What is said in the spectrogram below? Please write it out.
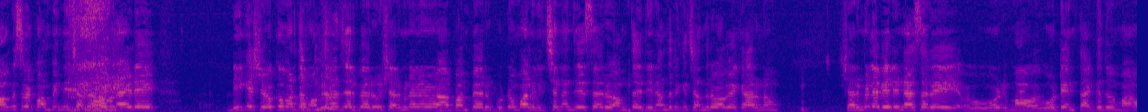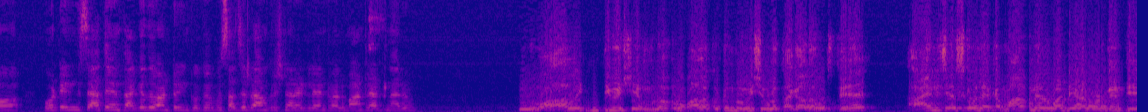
కాంగ్రెస్లోకి పంపింది చంద్రబాబు నాయుడే. డీకే శివకుమార్తో మంత్రాలు జరిపారు. షర్మిలను పంపారు. కుటుంబాన్ని విచ్ఛిన్నం చేశారు. అంతే దీని అందరికీ చంద్రబాబే కారణం. షర్మిల వెళ్ళినా సరే మా ఓటేం తగ్గదు. మా ఓటింగ్ శాతం ఏం తగ్గదు అంటూ ఇంకొక సజ్జల రామకృష్ణారెడ్డి లాంటి వాళ్ళు మాట్లాడుతున్నారు. వాళ్ళ ఇంటి విషయంలో వాళ్ళ కుటుంబం విషయంలో తగాదా వస్తే ఆయన చేసుకోలేక మా మీద పడ్డ ఆడవడం ఏంటి?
